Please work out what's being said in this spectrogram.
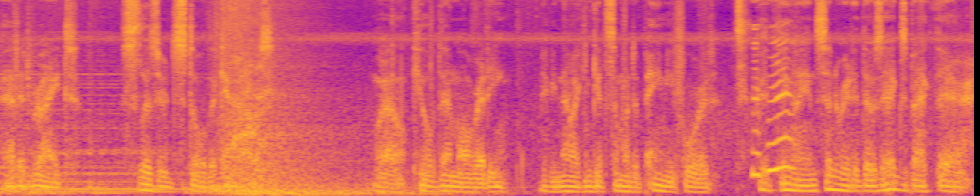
Had it right. Slyzard stole the cows. Well, killed them already. Maybe now I can get someone to pay me for it. Good thing I incinerated those eggs back there.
